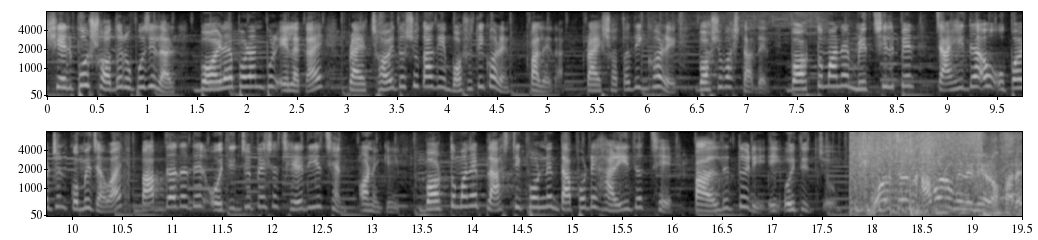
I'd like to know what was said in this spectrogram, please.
শেরপুর সদর উপজেলার বয়রাপরানপুর এলাকায় প্রায় ছয় দশক আগে বসতি করেন পালেরা। প্রায় শতাধিক ঘরে বসবাস তাদের। বর্তমানে মৃৎশিল্পের চাহিদা ও উপার্জন কমে যাওয়ায় বাপদাদাদের ঐতিহ্য পেশা ছেড়ে দিয়েছেন অনেকেই। বর্তমানে প্লাস্টিক পণ্যের দাপটে হারিয়ে যাচ্ছে পালদের তৈরি এই ঐতিহ্য। ওয়ালটন আবারও মিলিনিয়ার অফারে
